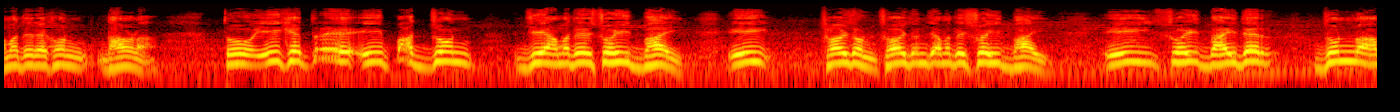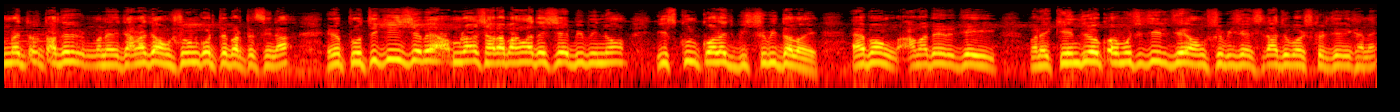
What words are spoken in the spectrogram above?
আমাদের এখন ধারণা। তো এই ক্ষেত্রে এই পাঁচজন যে আমাদের শহীদ ভাই, এই ছয়জন ছয়জন যে আমাদের শহীদ ভাই, এই শহীদ ভাইদের জন্য আমরা তো তাদের মানে জানাজা অংশগ্রহণ করতে পারতেছি না। এটা প্রতীকী হিসেবে আমরা সারা বাংলাদেশে বিভিন্ন স্কুল, কলেজ, বিশ্ববিদ্যালয় এবং আমাদের যেই মানে কেন্দ্রীয় কর্মসূচির যে অংশ বিশেষ রাজু ভাস্কর্যের এখানে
